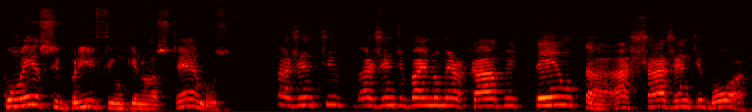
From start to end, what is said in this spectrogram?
com esse briefing que nós temos, a gente, a gente vai no mercado e tenta achar gente boa.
